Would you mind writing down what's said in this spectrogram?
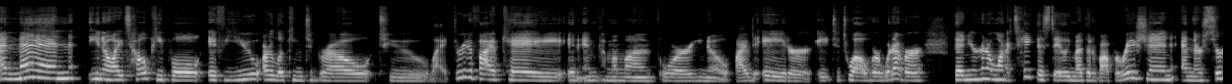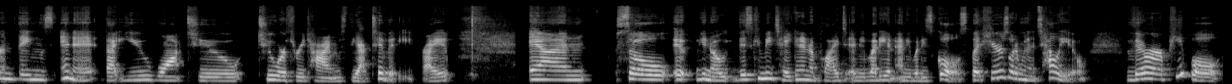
And then, you know, I tell people if you are looking to grow to like three to 5K in income a month, or, you know, five to eight or eight to 12 or whatever, then you're going to want to take this daily method of operation. And there's certain things in it that you want to two or three times the activity, right? And so it you know this can be taken and applied to anybody and anybody's goals. But here's what i'm going to tell you. There are people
